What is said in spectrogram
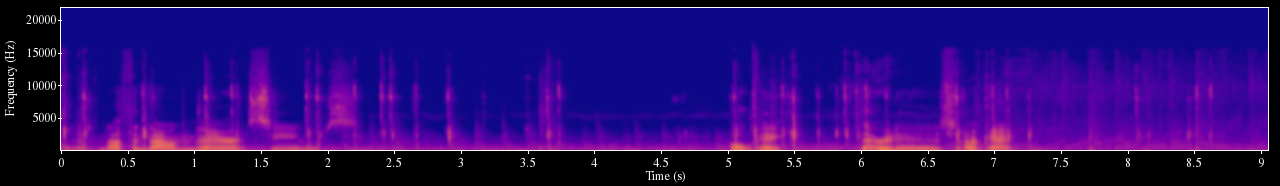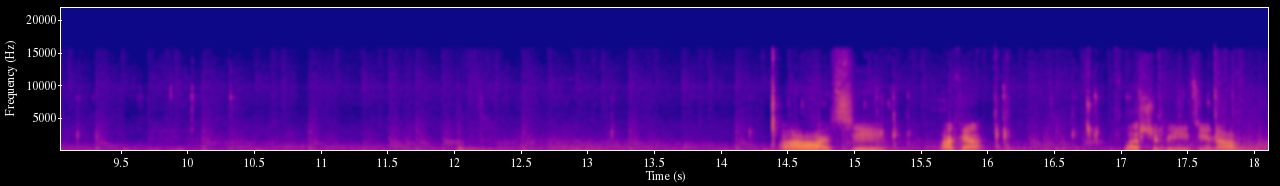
There's nothing down there, it seems. Oh, hey. There it is. Okay. Oh, I see. Okay. Well, that should be easy enough.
